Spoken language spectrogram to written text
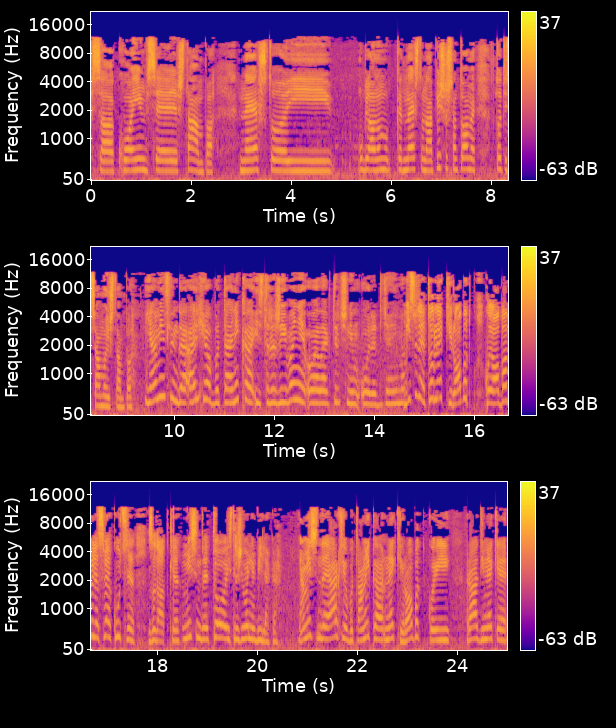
sa kojim se štampa nešto i uglavnom kad nešto napišeš na tome, to ti samo i štampa. Ja mislim da je arheobotanika istraživanje o električnim uređajima. Mislim da je to neki robot koji obavlja sve kućne zadatke. Mislim da je to istraživanje biljaka. Ja mislim da je arheobotanika neki robot koji radi neke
